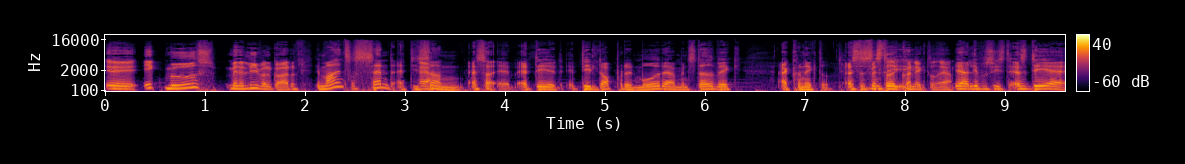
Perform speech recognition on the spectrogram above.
øh, ikke mødes, men alligevel gør det. Det er meget interessant, at de Ja. ja. sådan, altså, at det er delt op på den måde der, men stadigvæk er connected. Altså, Men sådan, stadig det, connected, ja. Ja, lige præcis. Altså, det er,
